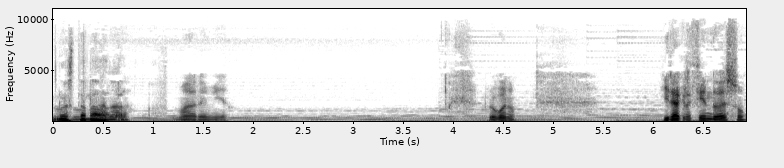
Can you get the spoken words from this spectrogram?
no, está nada, nada Madre mía. Pero bueno, irá creciendo eso.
